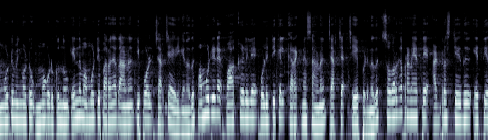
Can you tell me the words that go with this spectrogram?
അങ്ങോട്ടും ഇങ്ങോട്ടും ഉമ്മ കൊടുക്കുന്നു എന്ന് മമ്മൂട്ടി പറഞ്ഞതാണ് ഇപ്പോൾ ചർച്ചയായിരിക്കുന്നത്. മമ്മൂട്ടിയുടെ വാക്കുകളിലെ പൊളിറ്റിക്കൽ കറക്റ്റ്നെസ് ആണ് ചർച്ച ചെയ്യപ്പെടുന്നത്. സ്വർഗ പ്രണയത്തെ അഡ്രസ് ചെയ്ത് എത്തിയ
